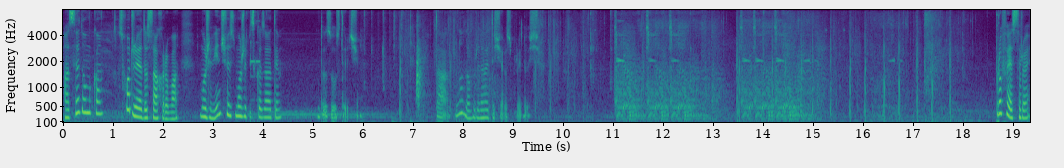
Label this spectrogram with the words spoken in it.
А це думка. Сходжу я до Сахарова. Може, він щось зможе підсказати. До зустрічі. Так, ну добре, давайте ще раз пройдусь. Професоре,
